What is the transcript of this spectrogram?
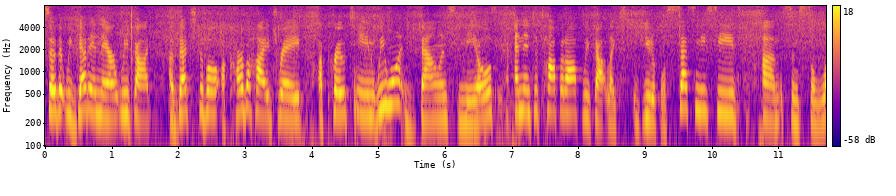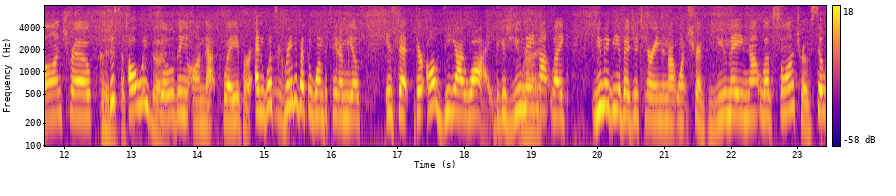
so that we get in there. We've got a vegetable, a carbohydrate, a protein. We want balanced meals. And then to top it off, we've got like beautiful sesame seeds, um, some cilantro, just that's always good. building on that flavor. And what's great about the one potato meals is that they're all DIY because you may not like. You may be a vegetarian and not want shrimp. You may not love cilantro. So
